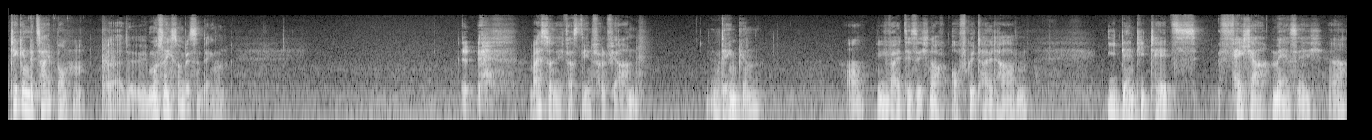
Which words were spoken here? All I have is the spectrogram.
Tickende Zeitbomben. Äh, muss ich so ein bisschen denken. Äh, weißt du nicht, was die in fünf Jahren denken? Wie weit sie sich noch aufgeteilt haben? Identitätsfächermäßig. Ja?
